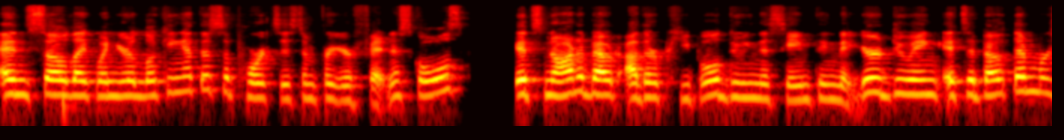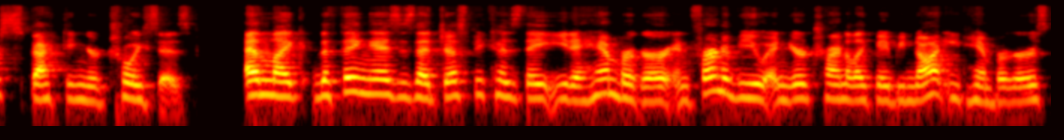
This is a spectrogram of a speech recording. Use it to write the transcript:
And so like when you're looking at the support system for your fitness goals, it's not about other people doing the same thing that you're doing. It's about them respecting your choices. And like the thing is is that just because they eat a hamburger in front of you and you're trying to like maybe not eat hamburgers,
